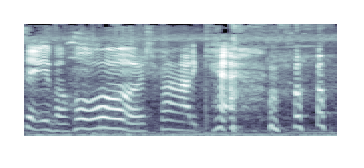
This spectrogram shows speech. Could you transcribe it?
Save a horse, ride a cow.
